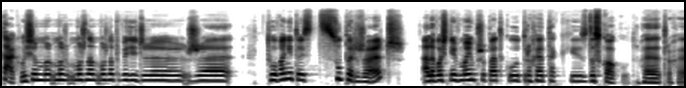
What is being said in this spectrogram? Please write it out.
tak, myślę, mo, można, można powiedzieć, że, że tułowanie to jest super rzecz, ale właśnie w moim przypadku trochę tak jest do skoku, trochę, trochę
